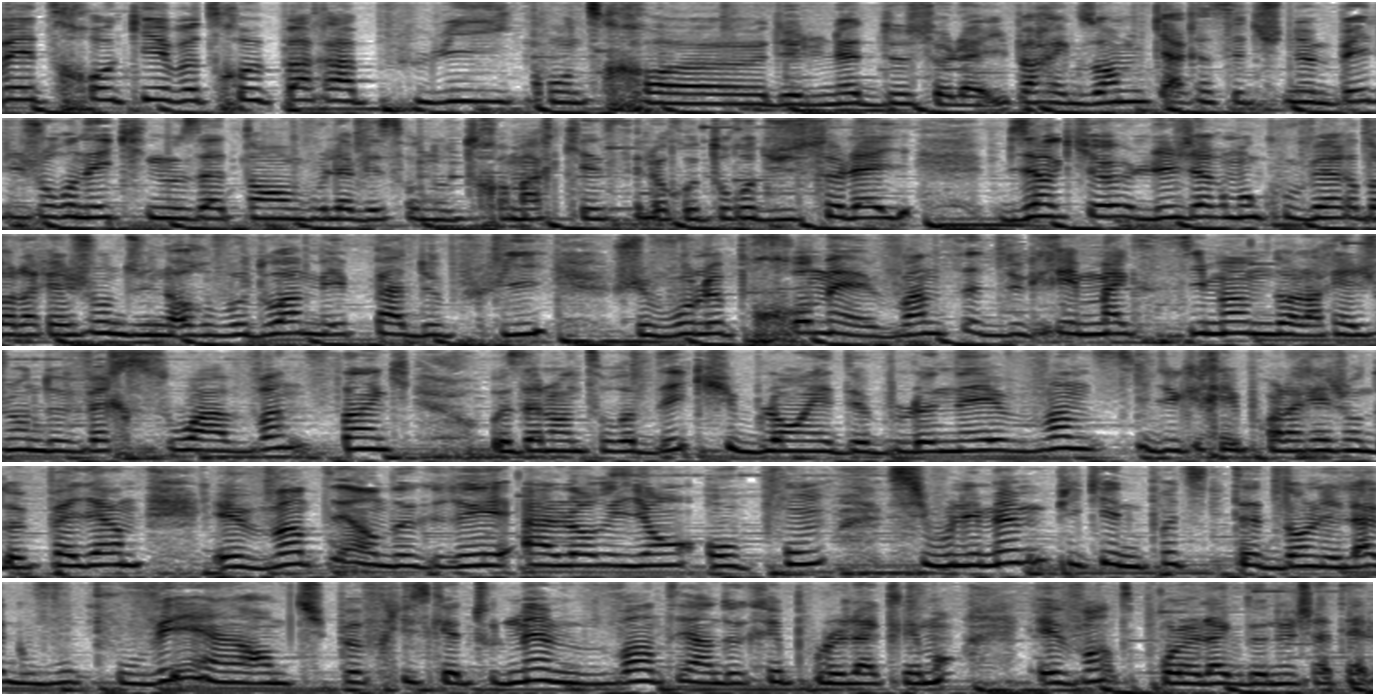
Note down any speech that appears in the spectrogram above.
Pouvez troquer votre parapluie contre euh, des lunettes de soleil, par exemple, car c'est une belle journée qui nous attend. Vous l'avez sans doute remarqué, c'est le retour du soleil, bien que légèrement couvert dans la région du Nord vaudois, mais pas de pluie. Je vous le promets, 27 degrés maximum dans la région de Versoix, 25 aux alentours d'Écublanc et de Blonay, 26 degrés pour la région de Payerne et 21 degrés à Lorient, au Pont. Si vous voulez même piquer une petite tête dans les lacs, vous pouvez, hein, un petit peu frisquet tout de même, 21 degrés pour le lac Léman et 20 pour le lac de Neuchâtel.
